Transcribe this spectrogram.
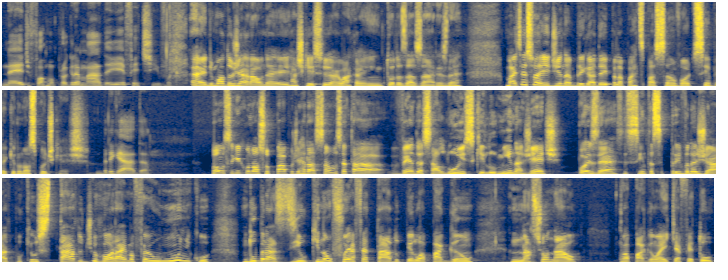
né, de forma programada e efetiva. É, de modo geral, né? E acho que isso abarca em todas as áreas, né? Mas é isso aí, Dina. Obrigado aí pela participação. Volte sempre aqui no nosso podcast. Obrigada. Vamos seguir com o nosso papo de redação. Você está vendo essa luz que ilumina a gente? Pois é, se sinta-se privilegiado, porque o estado de Roraima foi o único do Brasil que não foi afetado pelo apagão nacional. Um apagão aí que afetou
